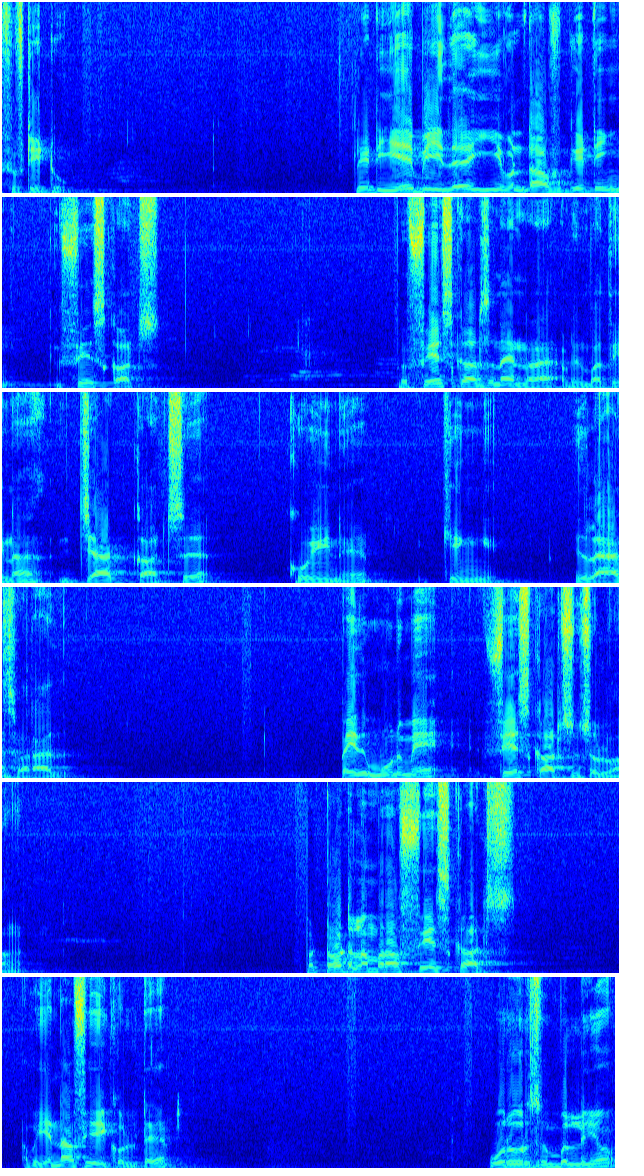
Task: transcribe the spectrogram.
fifty two let A be event of getting face cards இப்போ ஃபேஸ் கார்ட்ஸ்னால் என்ன அப்படின்னு பார்த்தீங்கன்னா ஜாக் கார்ட்ஸு குயின்னு கிங் இதில் ஆஸ் வராது இப்போ இது மூணுமே ஃபேஸ் கார்ட்ஸ்னு சொல்லுவாங்க இப்போ total number of face cards அப்போ என் ஆஃப் ஏ ஒரு ஒரு சிம்பிள்லேயும்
